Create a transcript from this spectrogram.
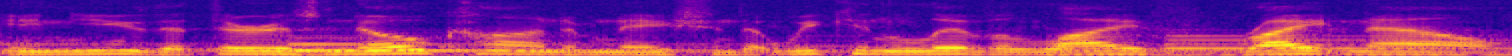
in you, that there is no condemnation, that we can live a life right now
